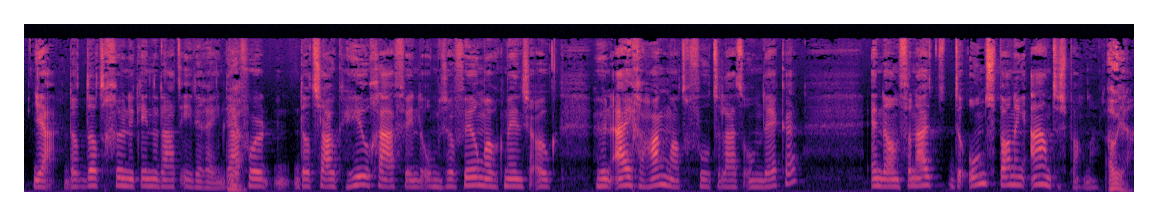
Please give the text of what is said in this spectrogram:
ja dat, dat gun ik inderdaad iedereen. Daarvoor, dat zou ik heel gaaf vinden om zoveel mogelijk mensen ook hun eigen hangmatgevoel te laten ontdekken. En dan vanuit de ontspanning aan te spannen. Oh ja,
